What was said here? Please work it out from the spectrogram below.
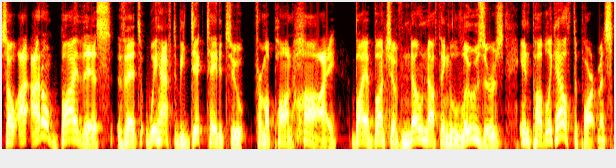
So I, I don't buy this that we have to be dictated to from upon high by a bunch of know nothing losers in public health departments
